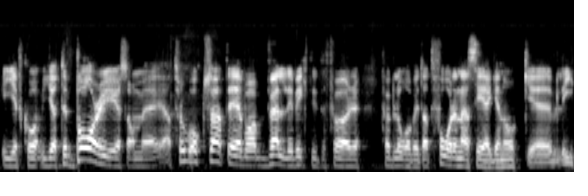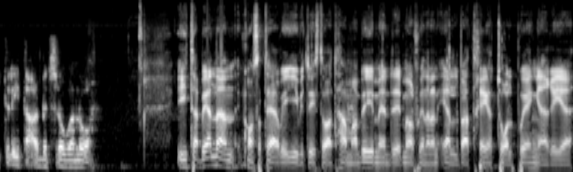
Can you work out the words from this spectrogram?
IFK Göteborg. Som eh, jag tror också att det var väldigt viktigt för, för Blåvitt att få den här segern och eh, lite, lite arbetsro ändå. I tabellen konstaterar vi givetvis då att Hammarby med målskillnaden 11-3 12 poängar är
